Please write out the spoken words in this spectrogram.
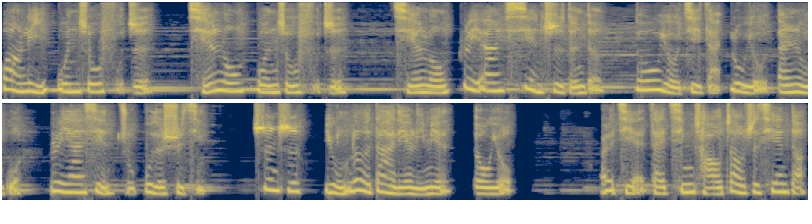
万历温州府志、乾隆温州府志、乾隆、瑞安县志等等都有记载陆游担任过瑞安县主簿的事情，甚至《永乐大典》里面都有。而且在清朝赵之谦的《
